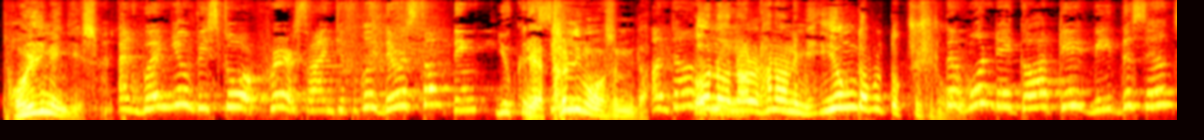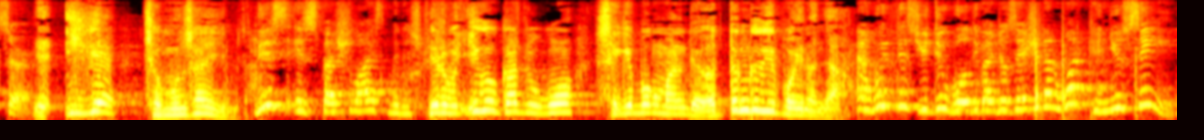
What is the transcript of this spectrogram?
보이는 게 있습니다. And when you restore prayer scientifically, there is something you can 예, see. 틀림없습니다. 어느. 날 하나님이 이 응답을 떡 주시는 That 거예요. one day God gave me this answer. 예, 이게 전문 사역입니다. This is specialized ministry. 여러분 이거 가지고 세계복음 하는데 어떤 극이 보이느냐? And with this, you do world evangelization, and what can you see?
